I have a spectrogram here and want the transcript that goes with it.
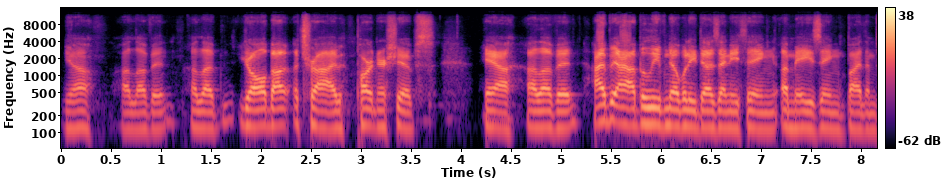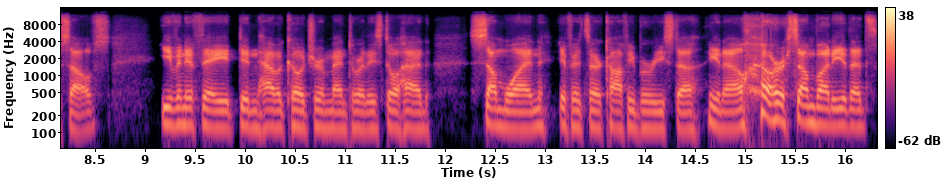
Yeah i love it. I love you're all about a tribe partnerships yeah i love it. I, I believe nobody does anything amazing by themselves. Even if they didn't have a coach or a mentor they still had someone if it's our coffee barista you know or somebody that's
